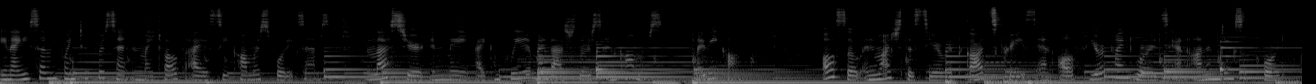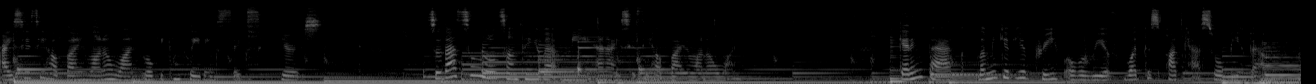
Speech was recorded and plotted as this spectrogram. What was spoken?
a 97.2% in my 12th ISC Commerce Board exams, and last year in May I completed my bachelor's in commerce, my BCom. Also, in March this year, with God's grace and all of your kind words and unending support, ICSE Helpline 101 will be completing six years. So that's a little something about me and ICSE Helpline 101. Getting back, let me give you a brief overview of what this podcast will be about.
